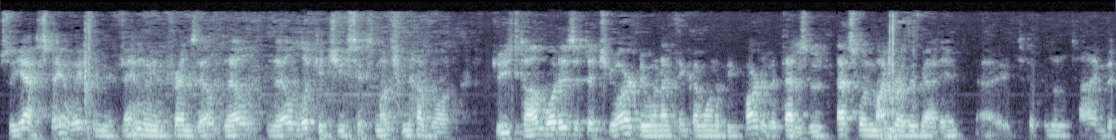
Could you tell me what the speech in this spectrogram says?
so yeah, stay away from your family and friends. They'll they'll they'll look at you six months from now going, "Geez, Tom, what is it that you are doing? I think I want to be part of it." That's Mhm. that's when my brother got in. Uh, it took a little time, but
